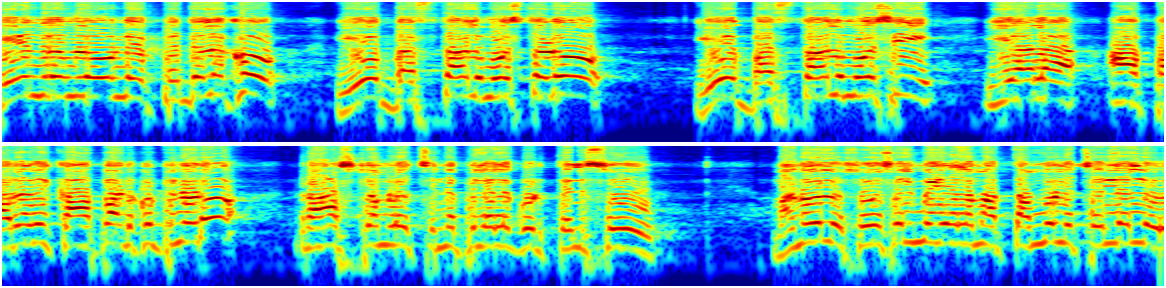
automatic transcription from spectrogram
కేంద్రంలో ఉండే పెద్దలకు ఏ బస్తాలు మోస్తాడో ఏ బస్తాలు మోసి ఇవాళ ఆ పదవి కాపాడుకుంటున్నాడో రాష్ట్రంలో చిన్నపిల్లలకు కూడా తెలుసు. మనోళ్ళు సోషల్ మీడియాలో మా తమ్ముళ్ళు చెల్లెళ్ళు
